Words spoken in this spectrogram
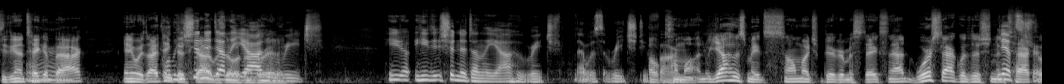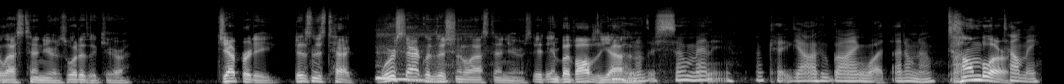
He's going to take it back. Anyways, I think Well, he shouldn't have done the Yahoo reach. He he shouldn't have done the Yahoo reach. That was a reach too Oh, far. come on. Yahoo's made so much bigger mistakes than that. Worst acquisition in it's tech the last 10 years. What is it, Kara? Jeopardy, business tech. Worst Hmm. acquisition in the last 10 years. It involves Yahoo. Well, there's so many. Okay, Yahoo buying what? I don't know. Tumblr. Tell me.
